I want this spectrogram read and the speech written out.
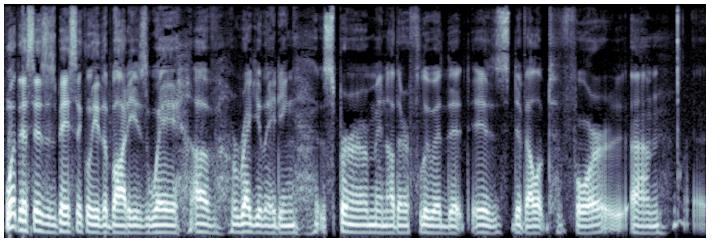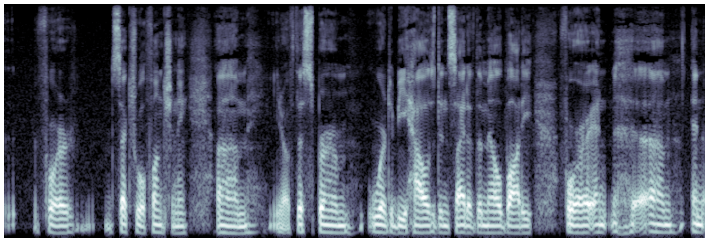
What this is is basically the body's way of regulating sperm and other fluid that is developed for um, for sexual functioning. Um, you know, if the sperm were to be housed inside of the male body for an um, an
